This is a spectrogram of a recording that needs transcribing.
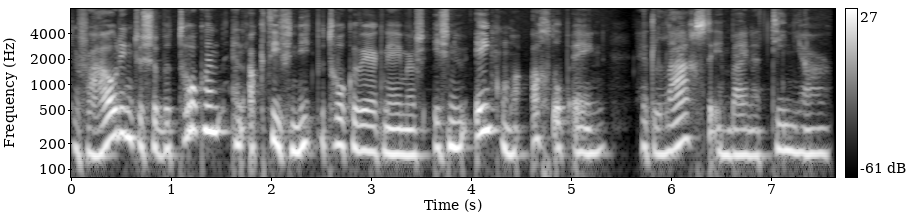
De verhouding tussen betrokken en actief niet betrokken werknemers is nu 1,8 op 1, het laagste in bijna 10 jaar.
